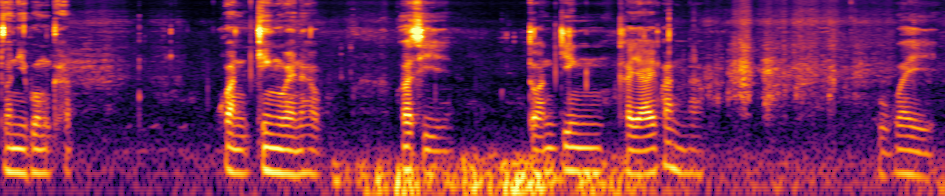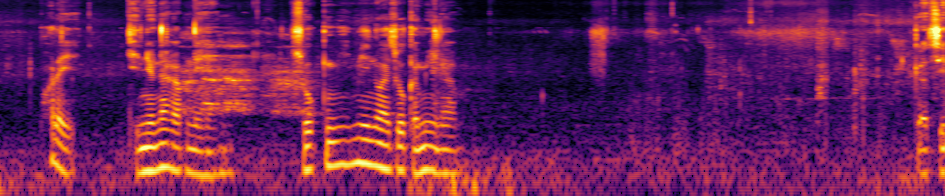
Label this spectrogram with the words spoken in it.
ตัวนี้ผมก็ควันกิ่งไว้นะครับ ว่าสีตอนกิ่งขยายพันธุ์นะครับปลูกไว้พอได้กินอยู่นะครับนี่ สุกมีมีหน่วยสุกก็มีนะครับเกิดสิ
